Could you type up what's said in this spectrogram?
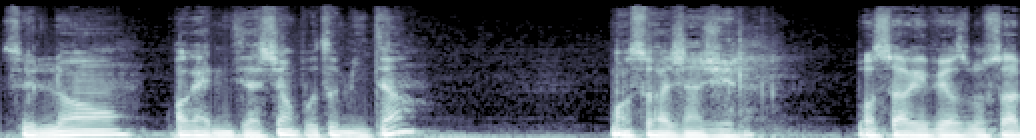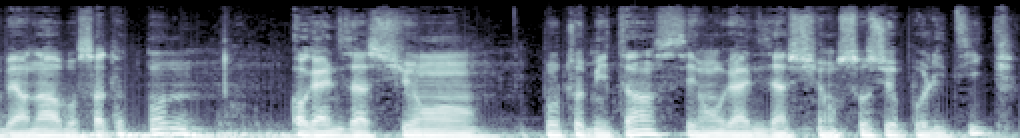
selon Organisation Potomitan. Bonsoir Jean-Jules. Bonsoir Rivers, bonsoir Bernard, bonsoir tout le monde. Organisation Potomitan, c'est une organisation sociopolitique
